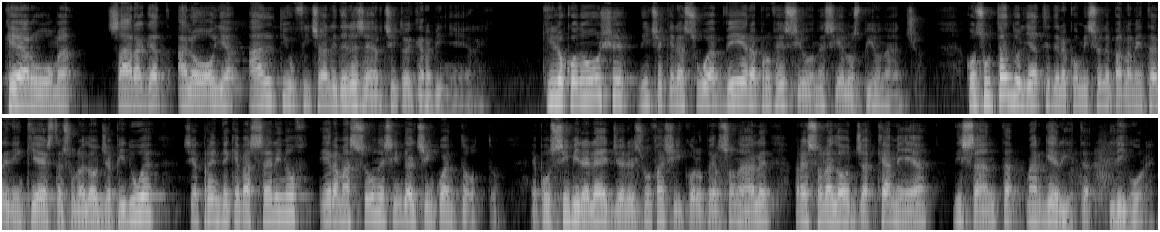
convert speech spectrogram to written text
che a Roma, Saragat, Aloia, alti ufficiali dell'esercito e carabinieri. Chi lo conosce dice che la sua vera professione sia lo spionaggio. Consultando gli atti della commissione parlamentare d'inchiesta sulla loggia P2, si apprende che Vasselinov era massone sin dal 58 è possibile leggere il suo fascicolo personale presso la loggia Camea di Santa Margherita Ligure,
